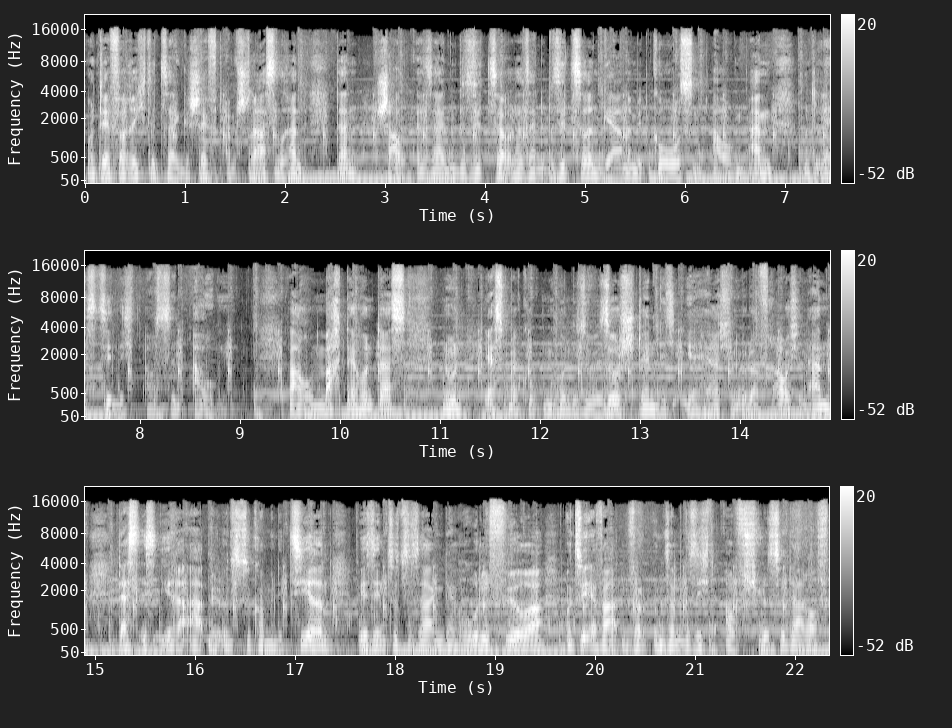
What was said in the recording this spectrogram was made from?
und der verrichtet sein Geschäft am Straßenrand, dann schaut er seinen Besitzer oder seine Besitzerin gerne mit großen Augen an und lässt sie nicht aus den Augen. Warum macht der Hund das? Nun, erstmal gucken Hunde sowieso ständig ihr Herrchen oder Frauchen an. Das ist ihre Art, mit uns zu kommunizieren. Wir sind sozusagen der Rudelführer und sie erwarten von unserem Gesicht Aufschlüsse darauf,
